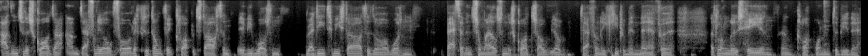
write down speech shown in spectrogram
adding to the squad, I, am definitely all for it because I don't think Klopp would start him if he wasn't ready to be started or wasn't better than someone else in the squad. So you know, definitely keep him in there for as long as he and, and Klopp want him to be there.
